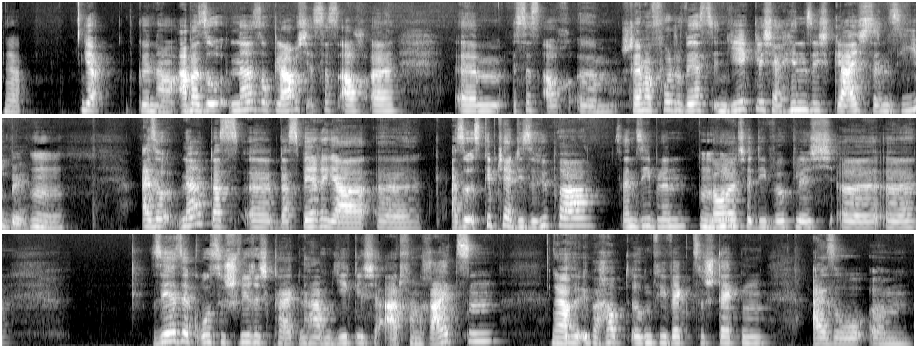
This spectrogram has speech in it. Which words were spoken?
Ja. Ja, genau. Aber so, ne, so glaube ich, ist das auch, äh, ähm, ist das auch, ähm, stell mal vor, du wärst in jeglicher Hinsicht gleich sensibel. Mhm. Also, ne, das, äh, das wäre ja, äh, also es gibt ja diese Hyper- sensiblen mhm. Leute, die wirklich äh, äh, sehr, sehr große Schwierigkeiten haben, jegliche Art von Reizen ja. äh, überhaupt irgendwie wegzustecken. Also ähm,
